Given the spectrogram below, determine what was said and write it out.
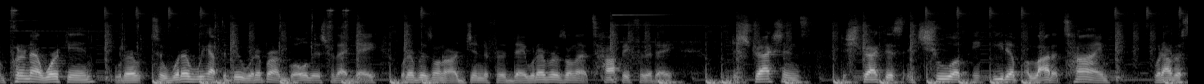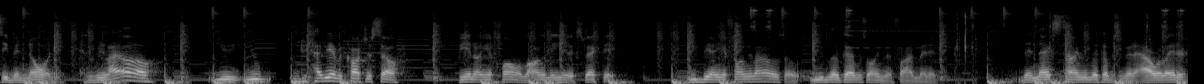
or putting that work in whatever to whatever we have to do, whatever our goal is for that day, whatever is on our agenda for the day, whatever is on that topic for the day. Distractions distract us and chew up and eat up a lot of time without us even knowing it. Because we're like, oh, you you have you ever caught yourself being on your phone longer than you expected? You be on your phone, you like, oh, so you look up, it's only been five minutes. The next time you look up, it's been an hour later.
